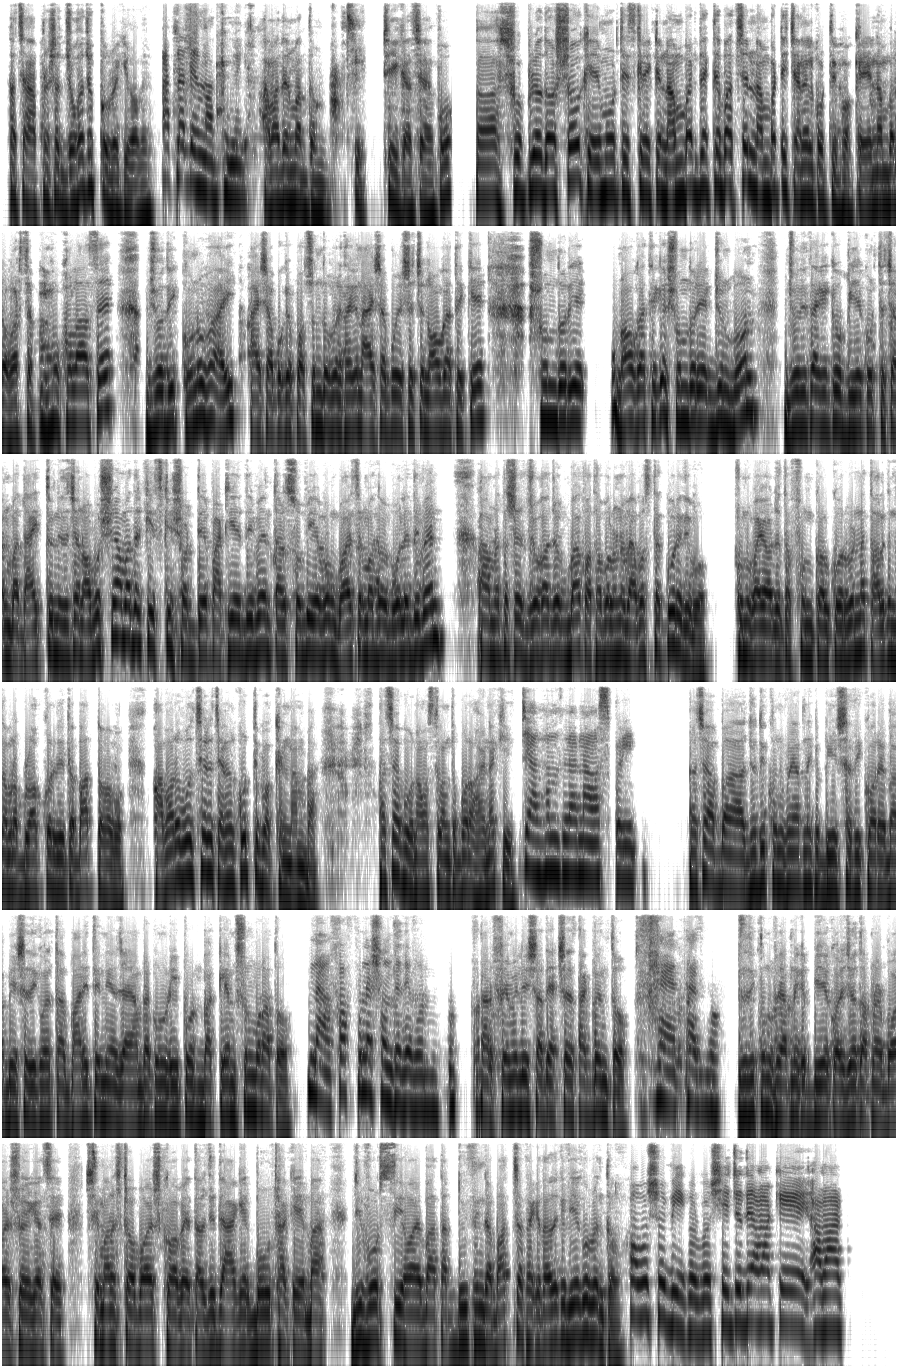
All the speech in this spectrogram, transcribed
আচ্ছা আপনার সাথে যোগাযোগ করবে কীভাবে? আপনাদের মাধ্যমে। আমাদের মাধ্যমে। জি। ঠিক আছে আপু। সুপ্রিয় দর্শক, এই মুহূর্তে স্ক্রিনে একটি নাম্বার দেখতে পাচ্ছেন। নাম্বারটি চ্যানেল কর্তৃপক্ষের। এই নাম্বারে হোয়াটসঅ্যাপ ইমো খোলা আছে। যদি কোনো ভাই আয়সাপুকে পছন্দ করে থাকেন আয়সাপু এসেছে নওগাঁ থেকে সুন্দরী, নওগাঁ থেকে সুন্দরী একজন বোন। যদি তাকে কেউ বিয়ে করতে চান বা দায়িত্ব নিতে চান, অবশ্যই আমাদেরকে স্ক্রিনশট দিয়ে পাঠিয়ে দিবেন। তার ছবি এবং ভয়েসের মাধ্যমে বলে দিবেন। আমরা তার সাথে যোগাযোগ বা কথা বলানোর ব্যবস্থা করে দিব। কোনো ভাই অযথা ফোন কল করবেন না, তাহলে কিন্তু আমরা ব্লক করে দিতে বাধ্য হব। আবারও বলছে চ্যানেল কর্তৃপক্ষের নাম্বার আচ্ছা আপু, নামাজ কালাম তো পড়া হয় নাকি? আলহামদুলিল্লাহ, নামাজ পড়ি। আচ্ছা বা যদি কোনো ভাই আপনাকে বিয়ে শাদী করে বা বিয়ে শাদী করে তার বাড়িতে নিয়ে যায় আমরা কোনো রিপোর্ট বা ক্লেম শুনব না তো? না কখনো শুনতে দেব না। তার ফ্যামিলির সাথে একসাথে থাকবেন তো? হ্যাঁ থাকব। যদি কোনো ভাই আপনাকে বিয়ে করে যেহেতু আপনার বয়স হয়ে গেছে সে মানুষটাও বয়স্ক হবে তার যদি আগের বউ থাকে বা ডিভোর্সি হয় বা তার দুই তিনটা বাচ্চা থাকে তাদেরকে বিয়ে করবেন তো? অবশ্যই বিয়ে করব। সে যদি আমাকে আমার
